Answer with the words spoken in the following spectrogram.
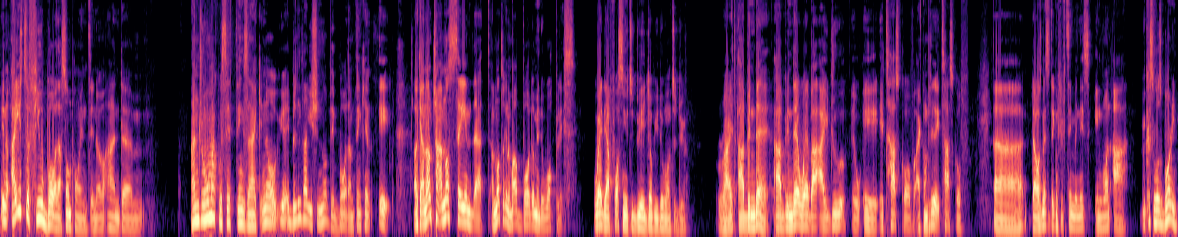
you know, I used to feel bored at some point, you know, and um, Andrew Wommack would say things like, you know, you're a believer, you should not be bored. I'm thinking, hey, okay, And I'm trying, I'm not saying that, I'm not talking about boredom in the workplace where they are forcing you to do a job you don't want to do. Right? I've been there. I've been there whereby I do a, a, a task of, I completed a task of, uh, that was meant to take me 15 minutes in one hour because it was boring.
